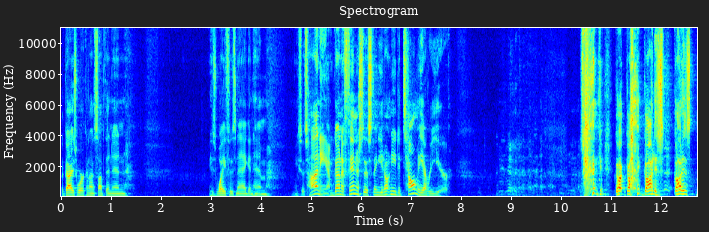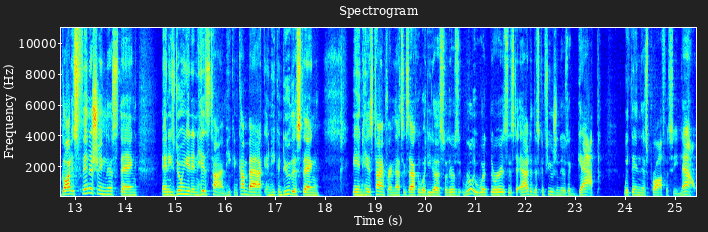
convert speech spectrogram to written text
A guy's working on something and his wife is nagging him. He says, Honey, I'm going to finish this thing. You don't need to tell me every year. God, God, God, is, God, is, God is finishing this thing and he's doing it in his time. He can come back and he can do this thing in his time frame. That's exactly what he does. So there's really what there is is to add to this confusion, there's a gap within this prophecy. Now,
